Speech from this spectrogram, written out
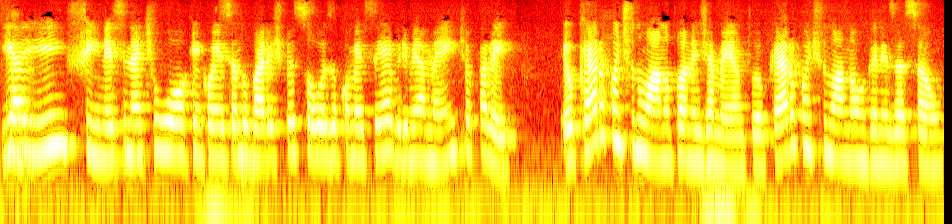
E aí, enfim, nesse networking, conhecendo várias pessoas, eu comecei a abrir minha mente. Eu falei, eu quero continuar no planejamento, eu quero continuar na organização,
